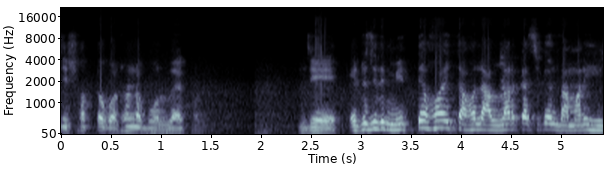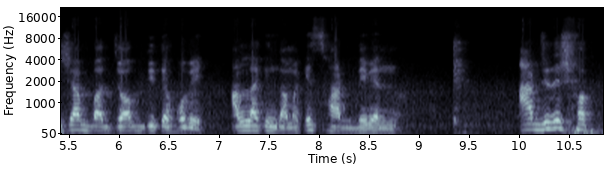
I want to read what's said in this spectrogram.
যে সত্য ঘটনা বলব এখন, যে এটা যদি মিথ্যে হয়, তাহলে আল্লাহর কাছে কিন্তু আমার হিসাব বা জব দিতে হবে। আল্লাহ কিন্তু আমাকে ছাড় দেবেন না। আর যদি সত্য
